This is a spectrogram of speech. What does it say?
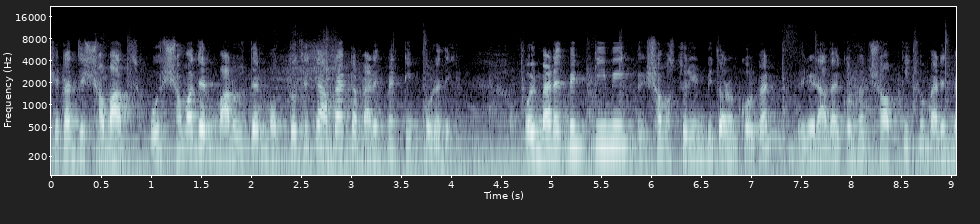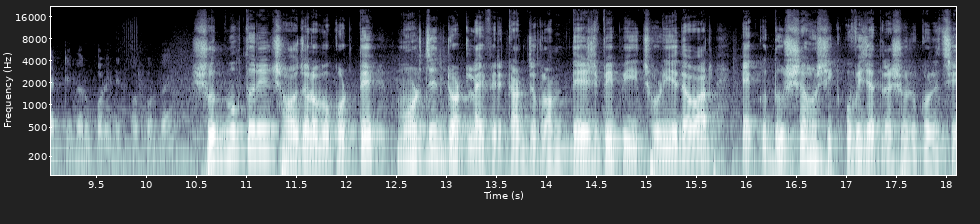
সেটার যে সমাজ, ওই সমাজের মানুষদের মধ্য থেকে আমরা একটা ম্যানেজমেন্ট টিম করে দিই। ওই ম্যানেজমেন্ট টিমই সমস্ত ঋণ বিতরণ করবেন, ঋণ আদায় করবেন সব কিছু ম্যানেজমেন্ট টিমের উপরে নির্ভর করবে। সুদমুক্ত ঋণ সহজলভ্য করতে মসজিদ ডট লাইফের কার্যক্রম দেশব্যাপী ছড়িয়ে দেওয়ার এক দুঃসাহসিক অভিযাত্রা শুরু করেছে।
